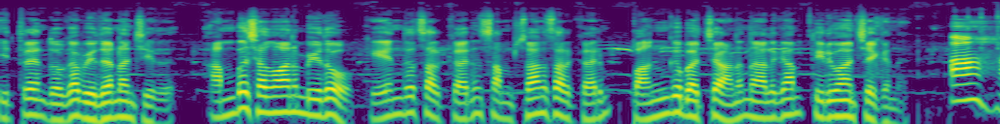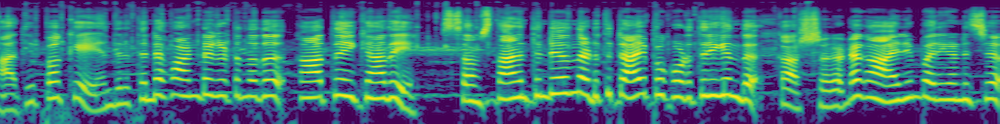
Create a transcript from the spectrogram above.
ഇത്രയും തുക വിതരണം ചെയ്തത്. അമ്പത് ശതമാനം വീതവും കേന്ദ്ര സർക്കാരും സംസ്ഥാന സർക്കാരും പങ്കുവച്ചാണ് നൽകാൻ തീരുമാനിച്ചേക്കുന്നത്. ആ അതിപ്പോ കേന്ദ്രത്തിന്റെ ഫണ്ട് കിട്ടുന്നത് കാത്തു നിൽക്കാതെ സംസ്ഥാനത്തിന്റെ എടുത്തിട്ടാ ഇപ്പൊ കൊടുത്തിരിക്കുന്നത്. കർഷകരുടെ കാര്യം പരിഗണിച്ച്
